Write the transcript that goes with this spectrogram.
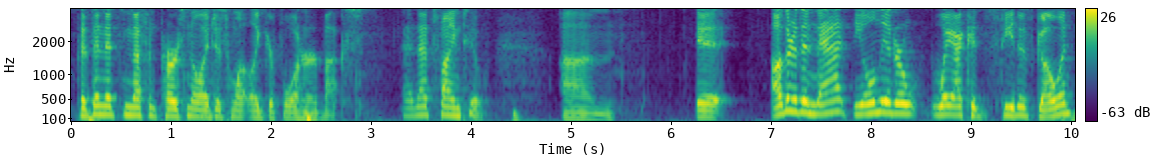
because then it's nothing personal. I just want like your 400 bucks, and that's fine too. Um, it. Other than that, the only other way I could see this going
